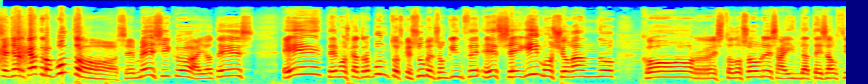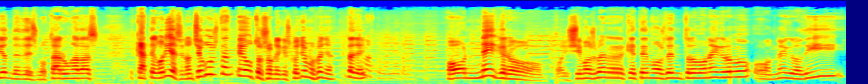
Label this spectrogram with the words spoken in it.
señor, 4 puntos. En México test e temos 4 puntos que suben, son 15 e seguimos xogando co resto dos sobres, aínda tes a opción de desbotar unha das categorías se non che gustan e outro sobre que escollemos, veña, dalle aí. O negro, pois imos ver que temos dentro do negro. O negro di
